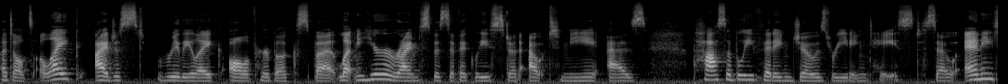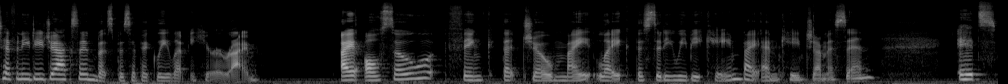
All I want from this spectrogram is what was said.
adults alike. I just really like all of her books, but Let Me Hear a Rhyme specifically stood out to me as possibly fitting Joe's reading taste. So, any Tiffany D. Jackson, but specifically Let Me Hear a Rhyme. I also think that Joe might like The City We Became by N.K. Jemisin. It's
